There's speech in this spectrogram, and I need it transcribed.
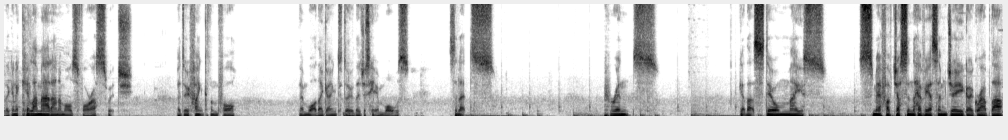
They're going to kill our mad animals for us, which I do thank them for. Then what are they going to do? They're just hitting walls. So let's Prince. Get that steel mace. Smith, I've just seen the heavy SMG. Go grab that.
